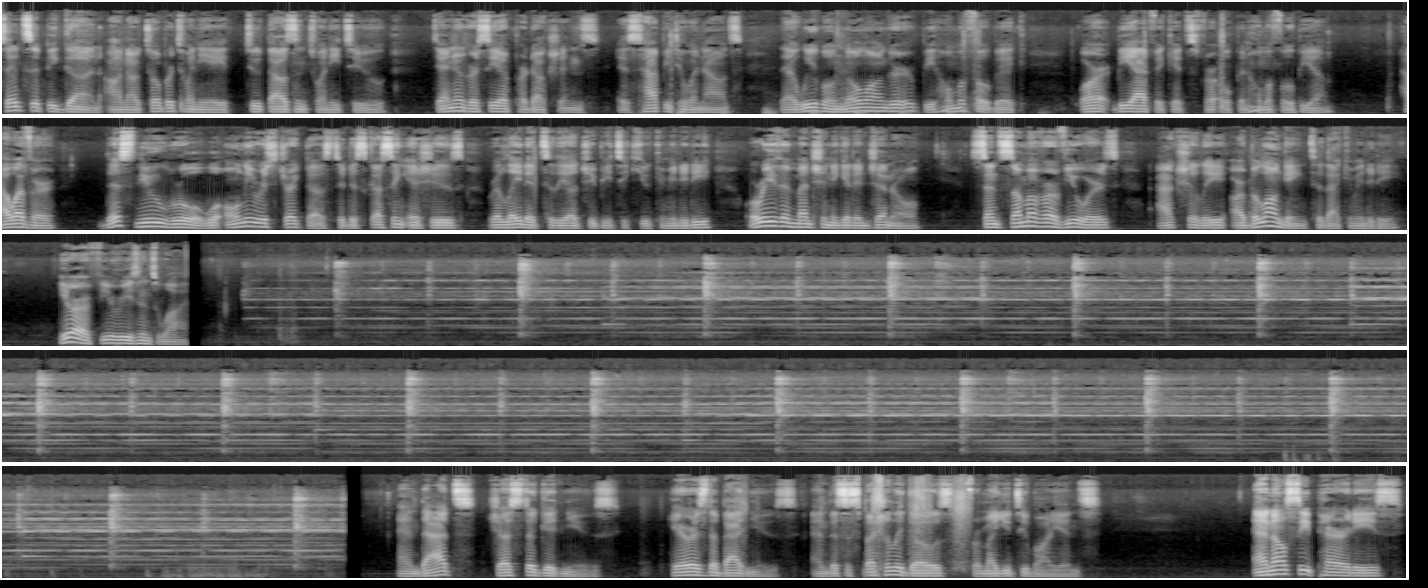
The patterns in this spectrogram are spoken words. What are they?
Since it begun on October 28, 2022, Daniel Garcia Productions is happy to announce that we will no longer be homophobic or be advocates for open homophobia. However, this new rule will only restrict us to discussing issues related to the LGBTQ community or even mentioning it in general, since some of our viewers actually are belonging to that community. Here are a few reasons why. And that's just the good news. Here is the bad news, and this especially goes for my YouTube audience. NLC Parodies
